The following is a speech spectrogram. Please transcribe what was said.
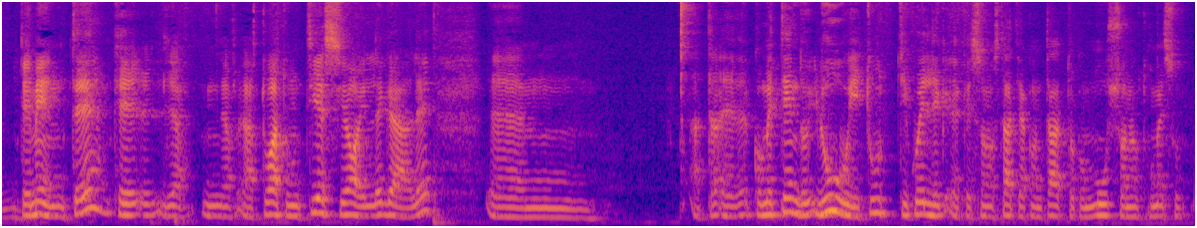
demente che gli ha, ha, attuato un TSO illegale ehm, eh, commettendo lui, tutti quelli che sono stati a contatto con Musso hanno commesso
